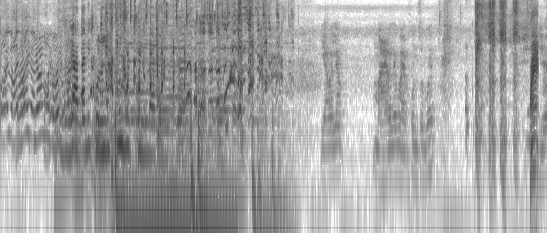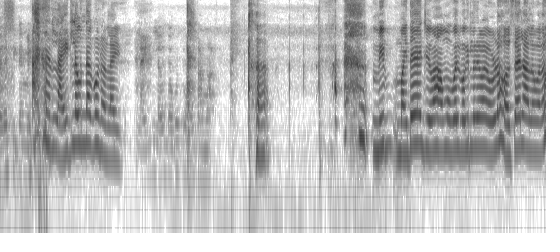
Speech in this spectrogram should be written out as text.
तुझ्या हाताने खुलणार खुलणार यावाल्या मायावाल्या माय फोन सोबत. लाइट लावून दाखव ना लाइट लावून दाखव मी माहिती आहे जेव्हा हा मोबाईल बघितला तेव्हा एवढं हसायला आलं मला.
